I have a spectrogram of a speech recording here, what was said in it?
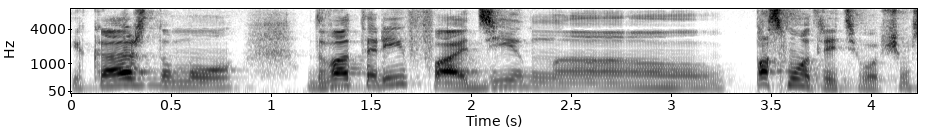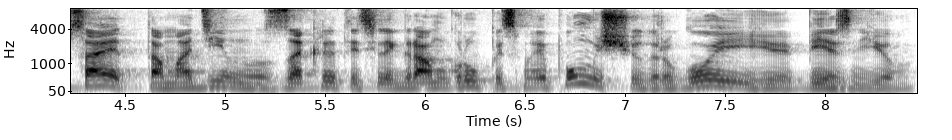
и каждому два тарифа, один, э, посмотрите, в общем, сайт, там один с закрытой телеграм-группой с моей помощью, другой без нее.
